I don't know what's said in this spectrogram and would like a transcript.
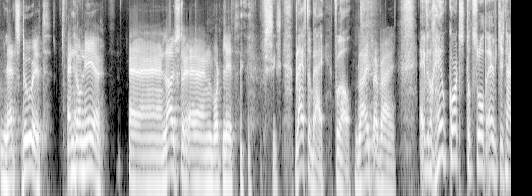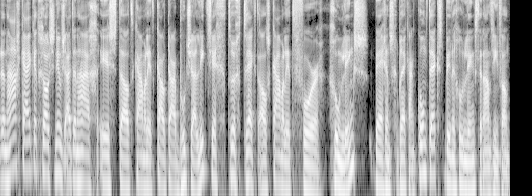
Let's do it. En doneer. En luister en word lid. Precies. Blijf erbij, vooral. Blijf erbij. Even nog heel kort tot slot eventjes naar Den Haag kijken. Het grootste nieuws uit Den Haag is dat Kamerlid Kautar Bouchalik zich terugtrekt als Kamerlid voor GroenLinks. Wegens gebrek aan context binnen GroenLinks ten aanzien van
